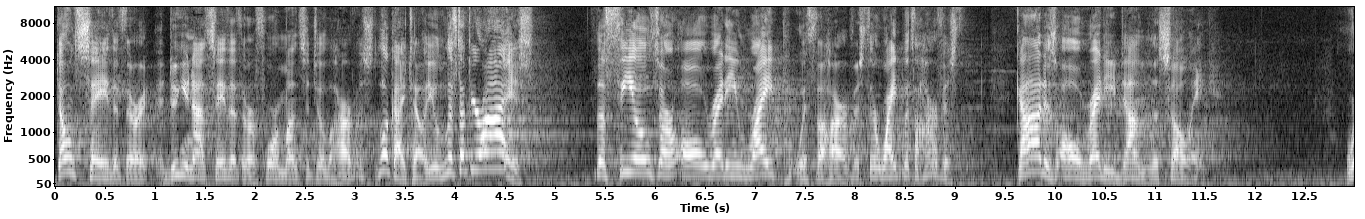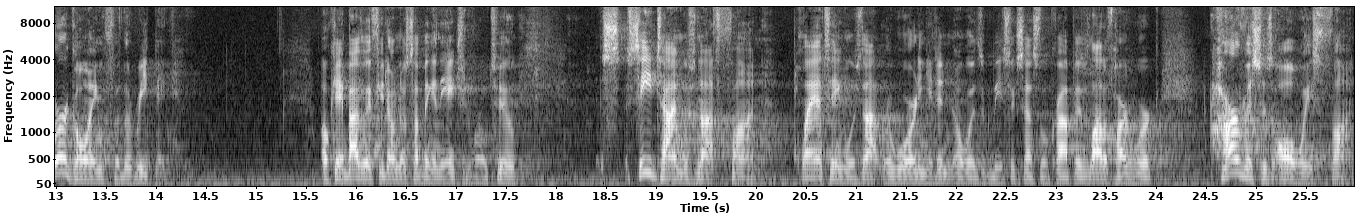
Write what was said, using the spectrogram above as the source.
don't say that there are, do you not say that there are four months until the harvest? Look, I tell you, lift up your eyes. The fields are already ripe with the harvest. They're white with the harvest. God has already done the sowing. We're going for the reaping. Okay, by the way, if you don't know something in the ancient world too, seed time was not fun. Planting was not rewarding. You didn't know whether it would be a successful crop. It was a lot of hard work. Harvest is always fun.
